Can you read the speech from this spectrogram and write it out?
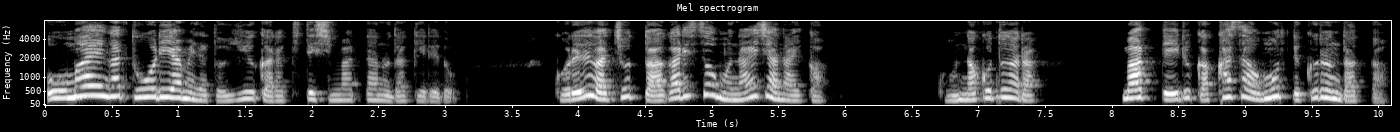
お前が通り雨だと言うから来てしまったのだけれど、これではちょっと上がりそうもないじゃないか。こんなことなら、待っているか傘を持ってくるんだった。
